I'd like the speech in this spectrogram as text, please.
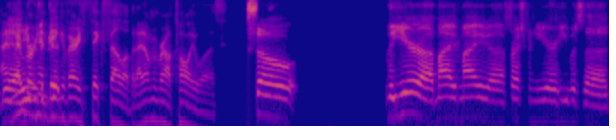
I yeah, remember him a being good... a very thick fella, but I don't remember how tall he was. So the year uh, my my uh, freshman year, he was a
